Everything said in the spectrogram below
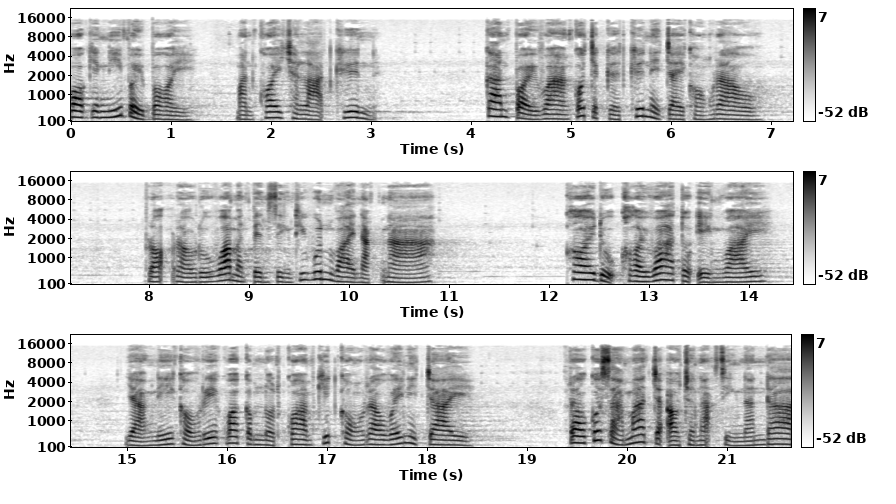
บอกอย่างนี้บ่อยๆ มันค่อยฉลาดขึ้น การปล่อยวางก็จะเกิดขึ้นในใจของเรา เพราะเรารู้ว่ามันเป็นสิ่งที่วุ่นวายหนักหนา คอยดุคอยว่าตัวเองไว้ อย่างนี้เขาเรียกว่ากำหนดความคิดของเราไว้ในใจ เราก็สามารถจะเอาชนะสิ่งนั้นได้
